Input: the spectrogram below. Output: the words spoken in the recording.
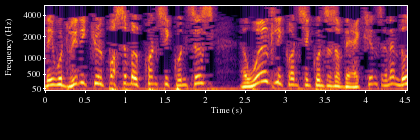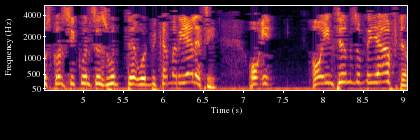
they would ridicule possible consequences, uh, worldly consequences of their actions, and then those consequences would uh, would become a reality. Or in, or in terms of the after,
